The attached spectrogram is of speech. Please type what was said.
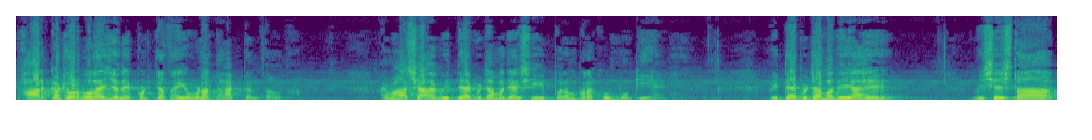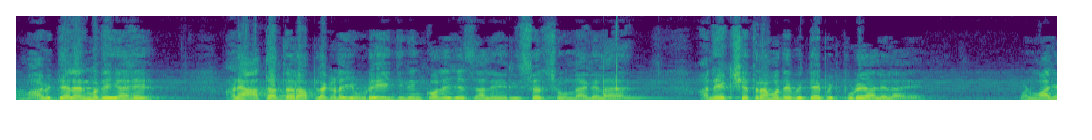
फार कठोर बोलायचे नाही पण त्याचा एवढा धाक त्यांचा होता. आणि मग अशा विद्यापीठामध्ये अशी ही परंपरा खूप मोठी आहे. विद्यापीठामध्येही आहे विशेषतः महाविद्यालयांमध्येही आहे. आणि आता तर आपल्याकडे एवढे इंजिनिअरिंग कॉलेजेस झाले रिसर्च होऊन राहिलेला आहे. अनेक क्षेत्रामध्ये विद्यापीठ पुढे आलेलं आहे. पण माझी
